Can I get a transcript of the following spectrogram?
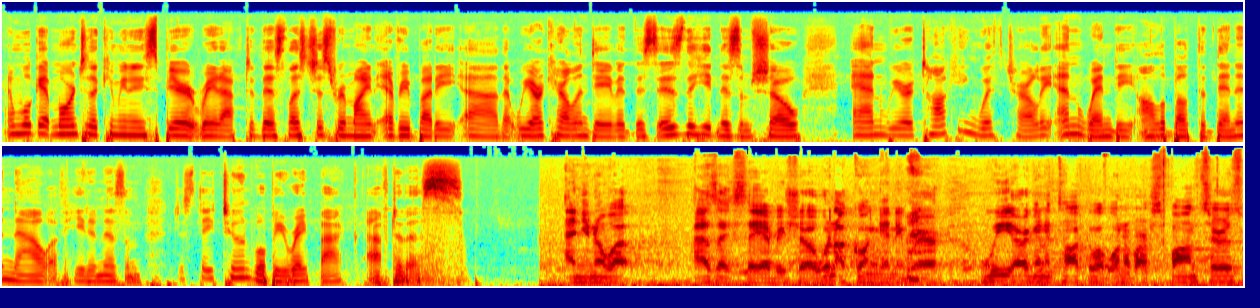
And we'll get more into the community spirit right after this. Let's just remind everybody uh, that we are Carolyn David. This is the Hedonism Show, and we are talking with Charlie and Wendy all about the then and now of hedonism. Just stay tuned. We'll be right back after this. And you know what? As I say every show, we're not going anywhere. we are going to talk about one of our sponsors,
